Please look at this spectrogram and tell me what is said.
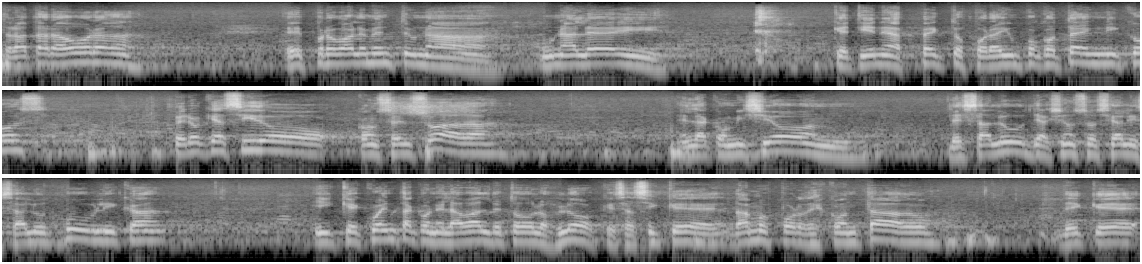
tratar ahora es probablemente una, una ley que tiene aspectos por ahí un poco técnicos, pero que ha sido consensuada en la Comisión de Salud, de Acción Social y Salud Pública, y que cuenta con el aval de todos los bloques. Así que damos por descontado de que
